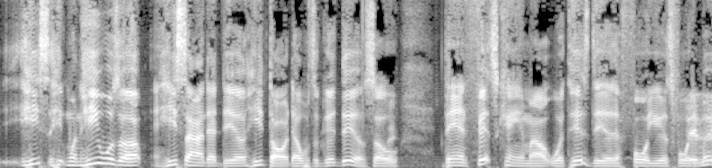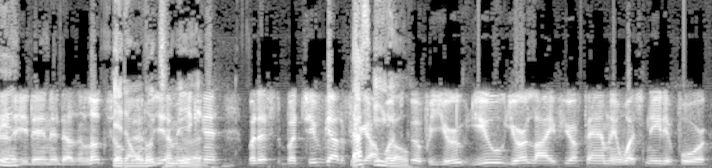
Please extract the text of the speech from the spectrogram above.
he's he, when he was up and he signed that deal, he thought that was a good deal. So. Right. Then Fitz came out with his deal at four years, forty then, million. Then it doesn't look so it don't good. look too I mean, good. You can't, but it's, but you've got to figure that's out ego. what's good for you, you, your life, your family, and what's needed for.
